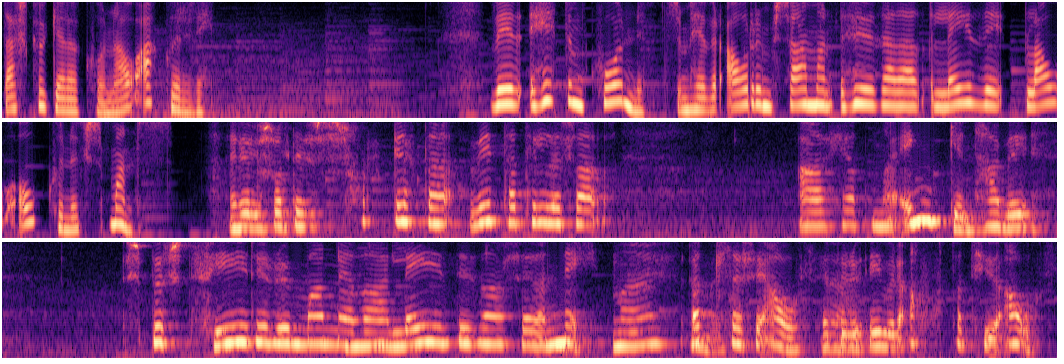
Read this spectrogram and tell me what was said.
dagskrargerðarkona á Akureyri. Við hittum konu sem hefur árum saman hugað að leiði blá ókunnugs manns. Það er svolítið sorglegt að vita til þess að, að hérna, enginn hafi spurst fyrir um hann eða leiðið hans eða neitt. Nei, Öll þessi ár, þetta eru yfir 80 ár.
